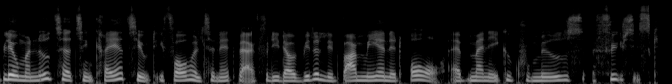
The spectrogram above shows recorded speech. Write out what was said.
blev man nødt til at tænke kreativt i forhold til netværk, fordi der jo vidderligt var mere end et år, at man ikke kunne mødes fysisk.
